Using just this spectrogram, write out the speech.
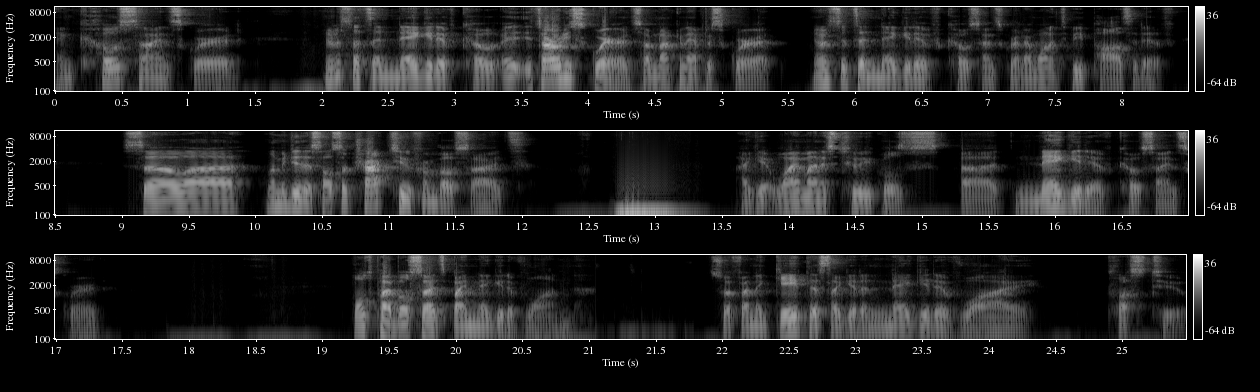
And cosine squared, notice that's a negative co, it's already squared, so I'm not going to have to square it. Notice it's a negative cosine squared. I want it to be positive. So uh, let me do this. I'll subtract 2 from both sides. I get y minus 2 equals uh, negative cosine squared. Multiply both sides by negative 1. So if I negate this, I get a negative y plus 2,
